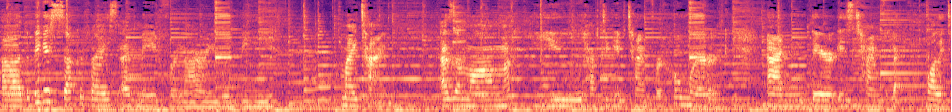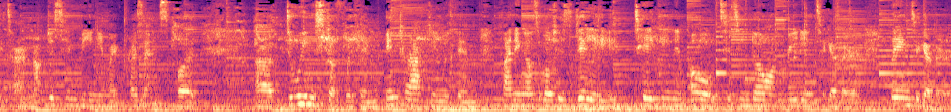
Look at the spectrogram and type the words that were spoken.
Uh, the biggest sacrifice I've made for Nari would be my time. As a mom, you have to give time for homework, and there is time for that quality time, not just him being in my presence, but uh, doing stuff with him, interacting with him, finding out about his day, taking him out, sitting down, reading together, playing together.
